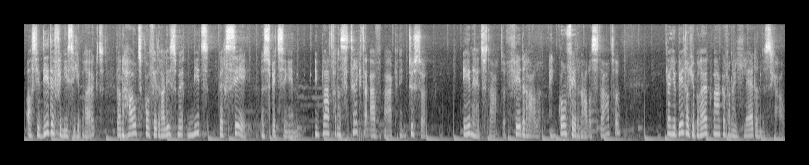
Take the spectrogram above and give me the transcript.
Als je die definitie gebruikt, dan houdt confederalisme niet per se een splitsing in. In plaats van een strikte afbakening tussen eenheidsstaten, federale en confederale staten, kan je beter gebruik maken van een glijdende schaal.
